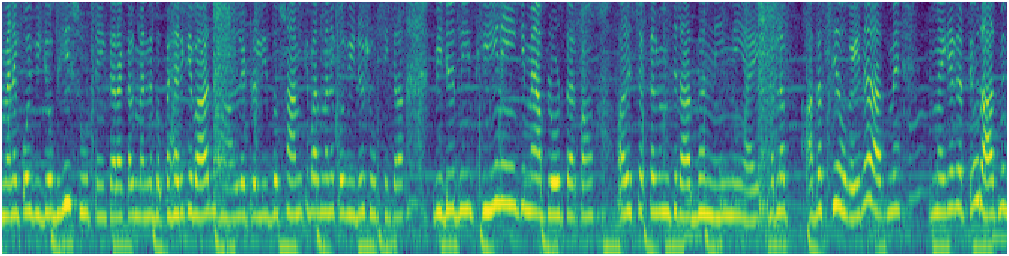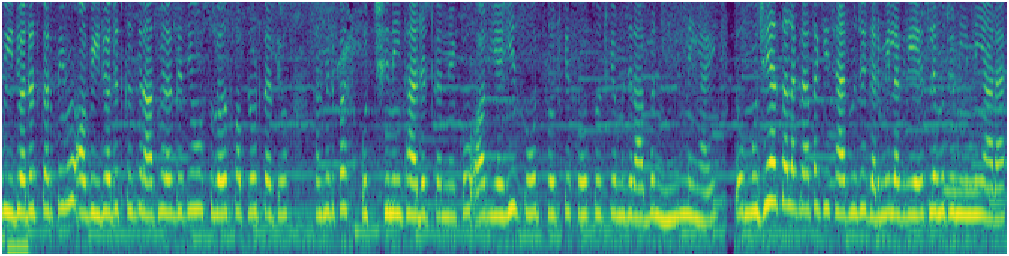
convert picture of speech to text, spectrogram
मैंने कोई वीडियो भी शूट नहीं करा। कल मैंने दोपहर के बाद हाँ लिटरली दो शाम के बाद मैंने कोई वीडियो शूट नहीं करा। वीडियो इतनी थी नहीं कि मैं अपलोड कर पाऊँ और इस चक्कर में मुझे रात भर नींद नहीं आई। मतलब आदत सी हो गई ना रात में। मैं क्या करती हूँ, रात में वीडियो एडिट करती हूँ और वीडियो एडिट करके रात में रख देती हूँ और सुबह उसको अपलोड करती हूँ। कल मेरे पास कुछ ही नहीं था एडिट करने को और यही सोच सोच के, सोच सोच के मुझे रात भर नींद नहीं आई। तो मुझे ऐसा लग रहा था कि शायद मुझे गर्मी लग रही है, इसलिए मुझे नींद नहीं आ रहा है।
